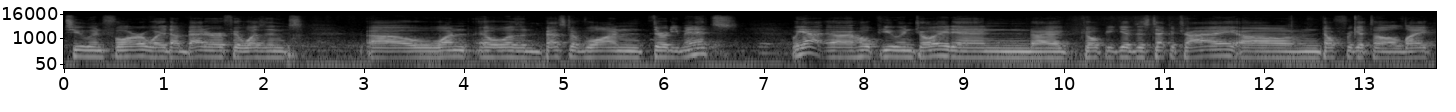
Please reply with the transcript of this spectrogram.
two and four. Would have done better if it wasn't uh, one. It wasn't best of one 30 minutes. Well, yeah, I hope you enjoyed, and I hope you give this deck a try. Um, don't forget to like,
